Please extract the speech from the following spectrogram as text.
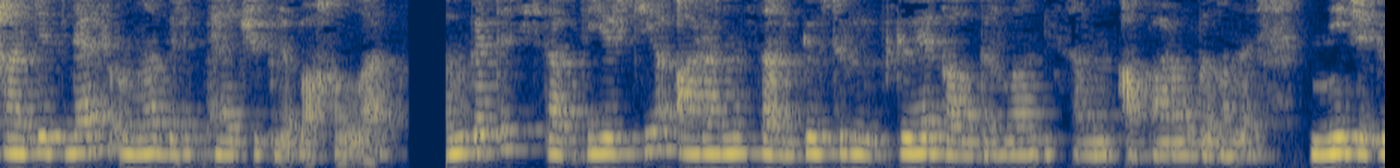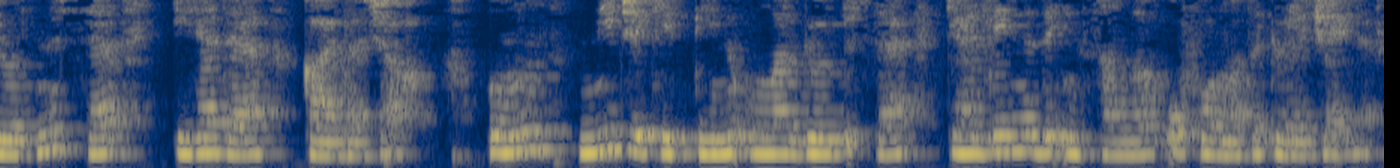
Şagirdlər ona belə təəccüblə baxırlar. Müqəddəs kitab deyir ki, aranızdan götürülüb göyə qaldırılan İsa'nın aparıldığını necə gördünüzsə, elə də qayıdacaq. Onun necə getdiyini onlar gördüsə, gəldiyini də insanlar o formada görəcəklər.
